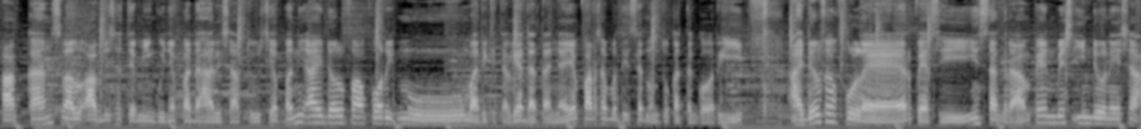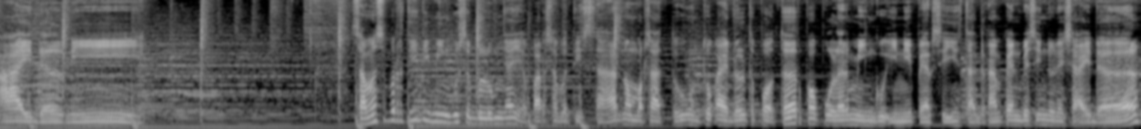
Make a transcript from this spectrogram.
akan selalu update setiap minggunya pada hari Sabtu. Siapa nih idol favoritmu? Mari kita lihat datanya ya para sahabat Tisa untuk kategori idol populer versi Instagram fanbase Indonesia Idol nih sama seperti di minggu sebelumnya ya para sahabat Tisat Nomor satu untuk idol terpopuler minggu ini versi Instagram fanbase Indonesia Idol.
